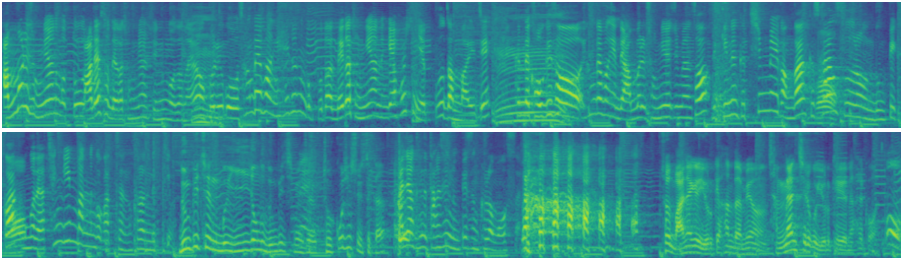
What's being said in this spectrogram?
앞머리 정리하는 것도 말해서 내가 정리할 수 있는 거잖아요. 그리고 상대방이 해주는 것보다 내가 정리하는 게 훨씬 예쁘단 말이지. 근데 거기서 상대방이 내 앞머리를 정리해주면서 느끼는 그 친밀감과 그 사랑스러운 눈빛과 뭔가 내가 챙김받는 것 같은 그런 느낌. 눈빛은 뭐 이 정도 눈빛이면 제가 저 꼬실 수 있을까요? 아니야, 근데 당신 눈빛은 글러 먹었어요. 전 만약에 이렇게 한다면 장난치려고 이렇게는 할 것 같아요 어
